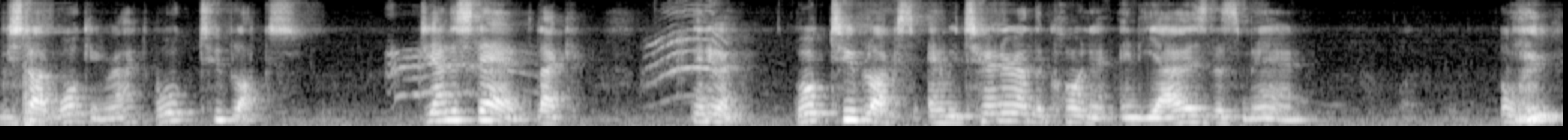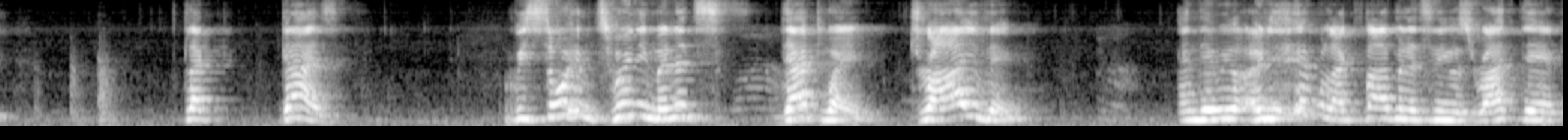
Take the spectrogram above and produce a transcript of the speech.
We start walking, right? Walk two blocks. Do you understand? Like, anyway, walk two blocks and we turn around the corner and yeah is this man like guys we saw him 20 minutes that way driving and then we were only there for like five minutes and he was right there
